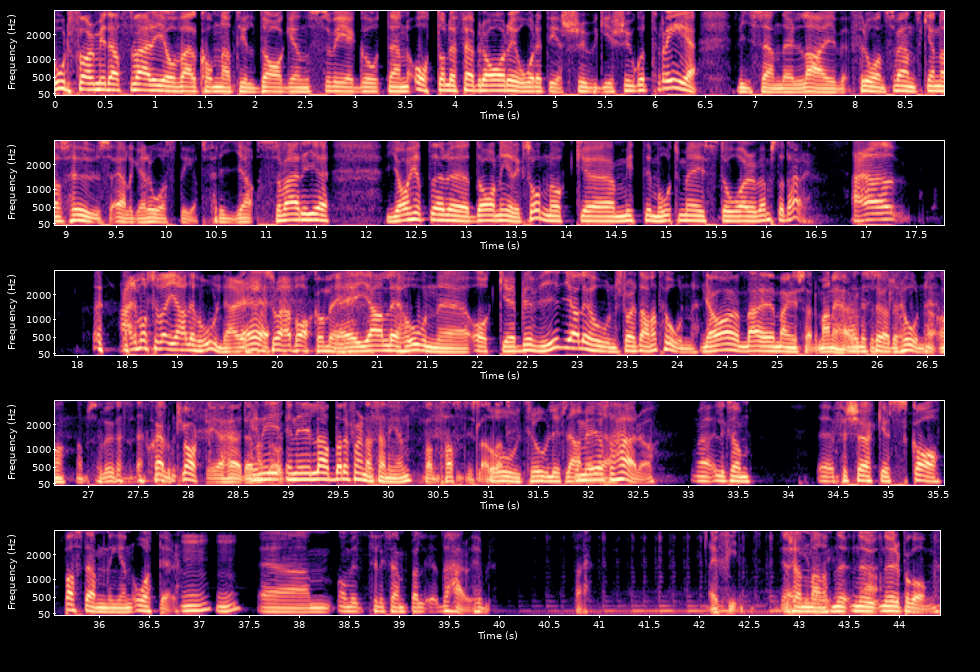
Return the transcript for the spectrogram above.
God förmiddag Sverige och välkomna till dagens Svegot den 8 februari. Året är 2023. Vi sänder live från Svenskarnas hus, Elgarås, det fria Sverige. Jag heter eh, Dan Eriksson och eh, mitt emot mig står, vem står där? Uh, ja, det måste vara Jalle Horn här, står här bakom mig. Jalle Horn och eh, bredvid Jalle Horn står ett annat horn. Ja, Magnus Söderman är här. Magnus Söderhorn. Ja, absolut. Självklart är jag här Är denna ni, dag. är ni laddade för den här sändningen? Fantastiskt laddad. Otroligt Om jag gör så här då, om jag liksom eh, försöker skapa stämningen åt er. Mm, mm. Ehm, om vi till exempel, det här, hur, så här. Det är fint. Då känner man att nu, nu, Ja. nu är det på gång.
